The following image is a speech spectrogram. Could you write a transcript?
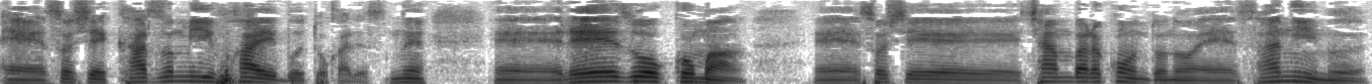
えー、そして、カズミファイブとかですね、えー、冷蔵庫マン、えー、そして、チャンバラコントの、えー、サニム、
